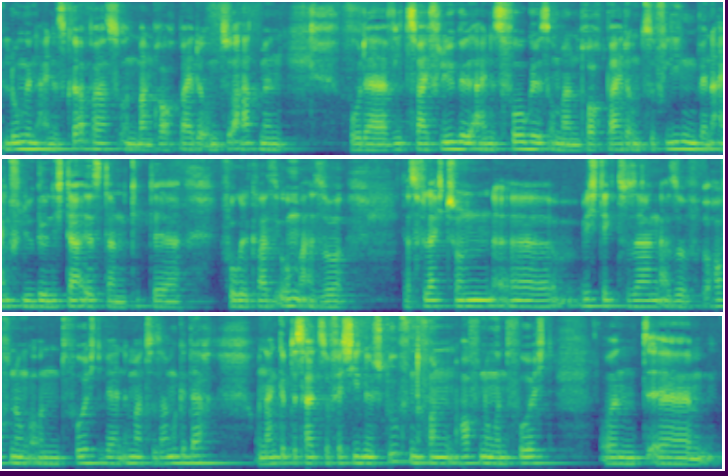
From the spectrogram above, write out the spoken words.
Lungen eines Körpers und man braucht beide, um zu atmen. Oder wie zwei Flügel eines Vogels und man braucht beide, um zu fliegen. Wenn ein Flügel nicht da ist, dann kippt der Vogel quasi um. Also das ist vielleicht schon äh, wichtig zu sagen, also Hoffnung und Furcht werden immer zusammengedacht und dann gibt es halt so verschiedene Stufen von Hoffnung und Furcht und ähm,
